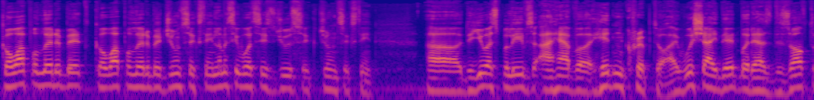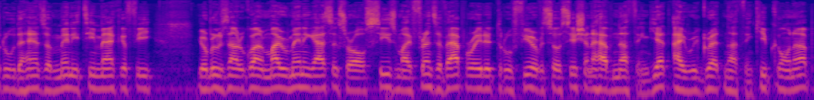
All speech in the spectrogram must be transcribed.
Go up a little bit, go up a little bit, June 16. Let me see what says June six- June 16. Uh, the U.S. believes I have a hidden crypto. I wish I did, but it has dissolved through the hands of many. Team McAfee, your belief is not required. My remaining assets are all seized. My friends evaporated through fear of association. I have nothing. Yet I regret nothing. Keep going up.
